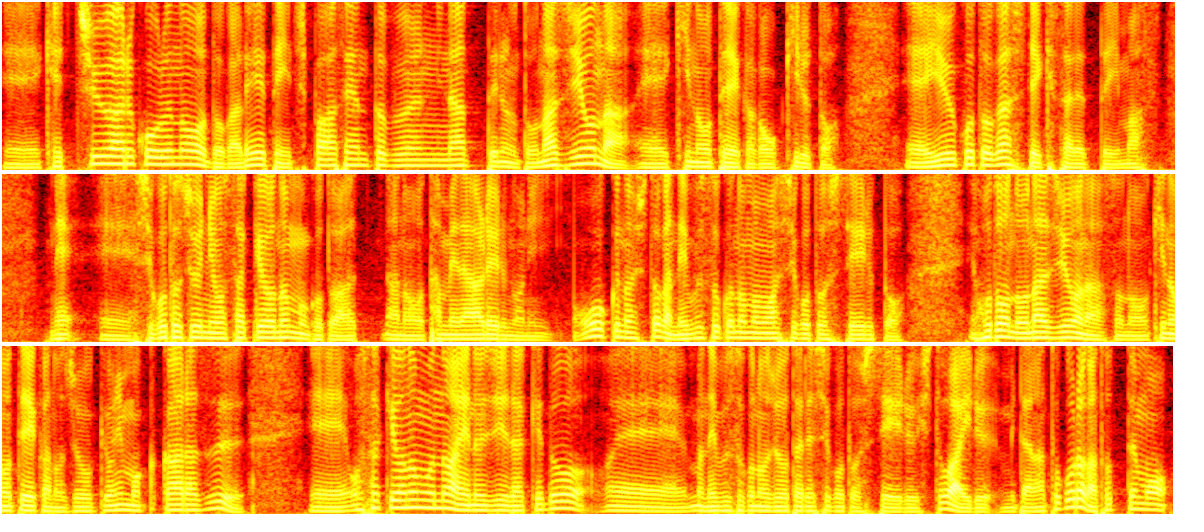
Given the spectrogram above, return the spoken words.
えー、血中アルコール濃度が0.1%分になっているのと同じような、えー、機能低下が起きると、え、いうことが指摘されています。ね、えー、仕事中にお酒を飲むことは、あの、ためらわれるのに、多くの人が寝不足のまま仕事をしていると、えー、ほとんど同じような、その、機能低下の状況にもかかわらず、えー、お酒を飲むのは NG だけど、えまあ、寝不足の状態で仕事をしている人はいる、みたいなところがとっても、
